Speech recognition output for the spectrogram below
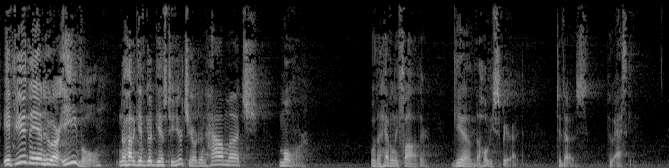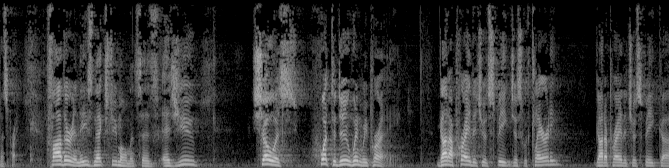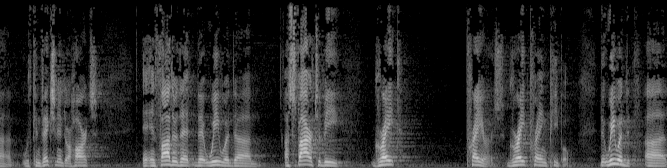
If you then who are evil know how to give good gifts to your children, how much more will the Heavenly Father give the Holy Spirit to those who ask Him? Let's pray. Father, in these next few moments, as, as you show us what to do when we pray, God, I pray that you would speak just with clarity. God, I pray that you would speak uh, with conviction into our hearts. And, and Father, that, that we would um, aspire to be great prayers, great praying people. That we would, uh,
